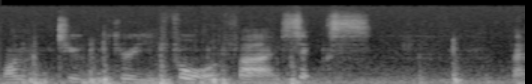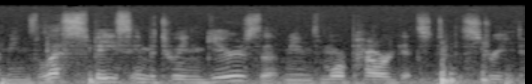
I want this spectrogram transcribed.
One, two, three, four, five, six. That means less space in between gears. That means more power gets to the street.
